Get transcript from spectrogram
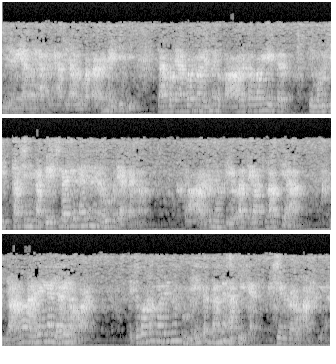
ඉතින් යනවා යහපත යහපත යාළුවෝ කතා කරන්නේ. ඒකෙදි යනකොට යනකොට මම එන්න එක පාරකම් වගේ එක ඒ මුළු චිත්තක්ෂණයක අපේක්ෂිත ගැටියට ඇවිල්ලා රූප දෙයක් ගන්නවා. පාරකම පියවර දෙකක් තුනක් තියා යනවා අරගෙන යවෙනවා. එතකොට මට මේක ගන්න හැටි කියන්නේ කියන කරනවා කියන්නේ.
